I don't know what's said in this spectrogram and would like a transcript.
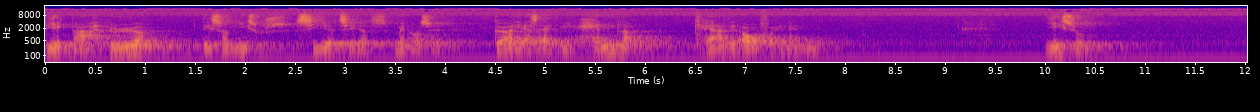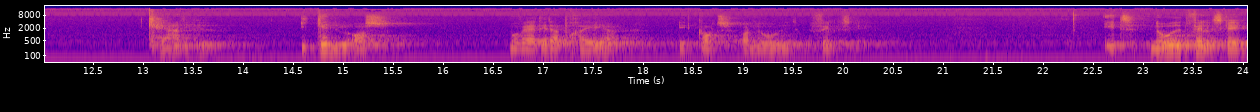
vi ikke bare hører det, som Jesus siger til os, men også gør det, altså at vi handler kærligt over for hinanden. Jesu kærlighed igennem os må være det, der præger et godt og nådigt fællesskab. Et nådigt fællesskab,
